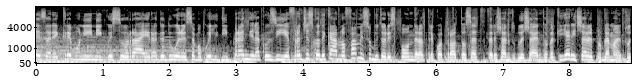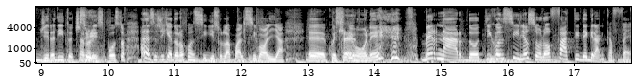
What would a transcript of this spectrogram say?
Cesare Cremonini qui su Rai Radio 2, noi siamo quelli di Prendila Così e Francesco De Carlo fammi subito rispondere al 348 7300 200 perché ieri c'era il problema del tuo giradito e ci hanno Sì. risposto, adesso ci chiedono consigli sulla qualsivoglia eh, questione. Bernardo, ti consiglio solo fatti de gran caffè,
